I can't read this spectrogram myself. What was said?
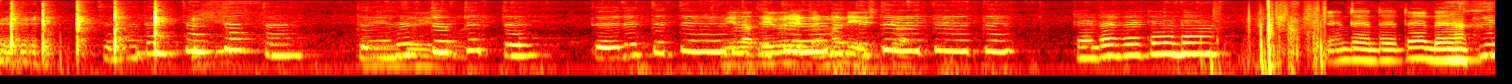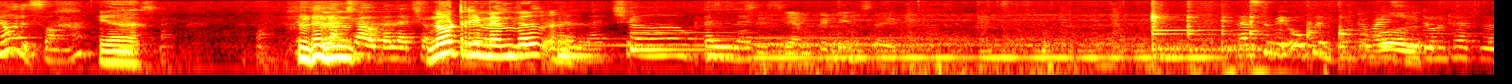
You know the song, huh? Yeah. Bella Bella Ciao. Not remember. Bella Ciao, Bella Ciao. Has to be open, otherwise we don't have uh,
